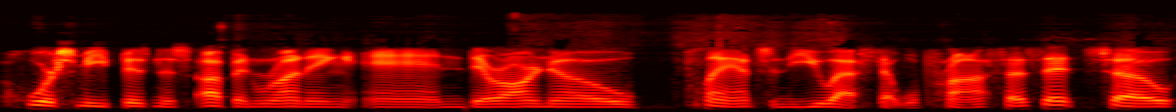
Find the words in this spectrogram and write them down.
horse meat business up and running, and there are no plants in the U.S. that will process it. So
